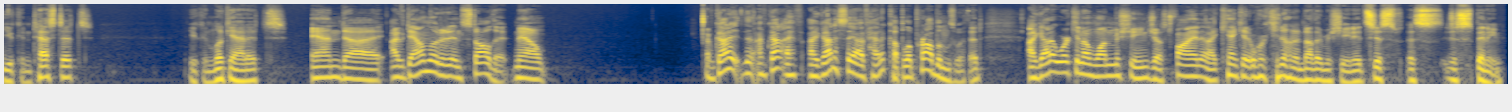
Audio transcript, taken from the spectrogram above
You can test it, you can look at it, and uh, I've downloaded and installed it. Now, I've got it. I've got. I've, I got to say, I've had a couple of problems with it. I got it working on one machine just fine, and I can't get it working on another machine. It's just it's just spinning.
